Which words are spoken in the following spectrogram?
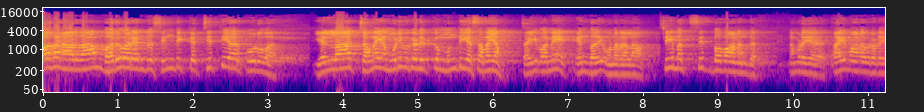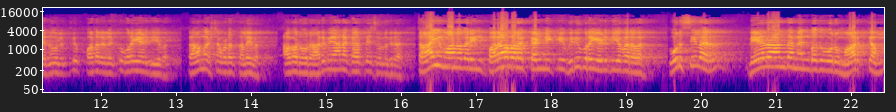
பாகனார்தாம் வருவர் என்று சிந்திக்க சித்தியார் கூறுவார். எல்லா சமய முடிவுகளுக்கும் முந்திய சமயம் சைவமே என்பதை உணரலாம். ஸ்ரீமத் சித் பவானந்தர் நம்முடைய தாய்மானவருடைய நூலுக்கு பாடல்களுக்கு உரை எழுதியவர் ராமகிருஷ்ணவட தலைவர். அவர் ஒரு அருமையான கருத்தை சொல்லுகிறார். தாய்மானவரின் பராபர கண்ணிக்கு விரிவுரை எழுதியவர் அவர். ஒரு சிலர் வேதாந்தம் என்பது ஒரு மார்க்கம்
